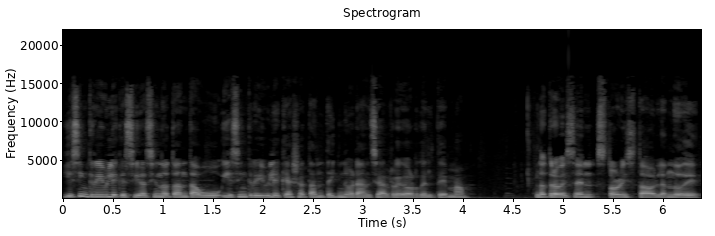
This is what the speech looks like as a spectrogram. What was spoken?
y es increíble que siga siendo tan tabú y es increíble que haya tanta ignorancia alrededor del tema. La otra vez en Stories estaba hablando de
